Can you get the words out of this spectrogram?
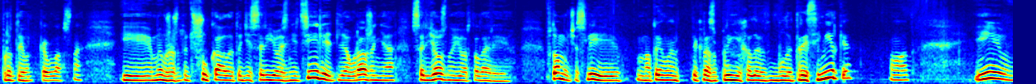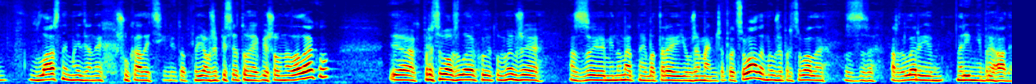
противника, власне. І ми вже тут шукали тоді серйозні цілі для ураження серйозною артилерією. В тому числі на той момент якраз приїхали, були три сімірки. От. І, власне, ми для них шукали цілі. Тобто я вже після того, як пішов на лелеку, як працював з лелекою, то ми вже з мінометною батареєю вже менше працювали. Ми вже працювали з артилерією на рівні бригади,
